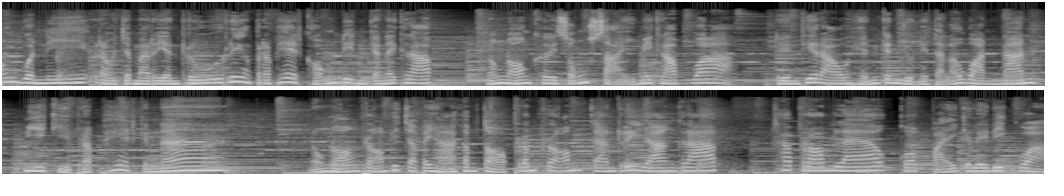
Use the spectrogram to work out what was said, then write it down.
น้องวันนี้เราจะมาเรียนรู้เรื่องประเภทของดินกันนะครับ น้องๆ เคยสงสัยไหมครับว่า ดินที่เราเห็นกันอยู่ในแต่ละวันนั้น มีกี่ประเภทกันนะ น้องๆ พร้อมที่จะไปหาคำตอบพร้อม ๆ กันหรือยังครับ ถ้าพร้อมแล้วก็ไปกันเลยดีกว่า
